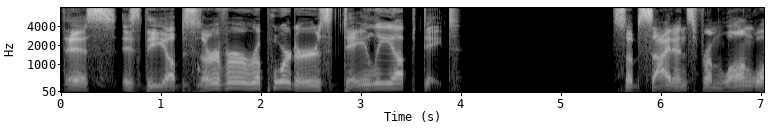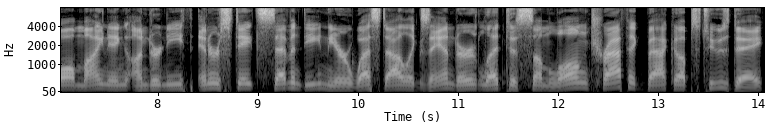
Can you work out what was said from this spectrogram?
This is the Observer Reporter's Daily Update. Subsidence from longwall mining underneath Interstate 70 near West Alexander led to some long traffic backups Tuesday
